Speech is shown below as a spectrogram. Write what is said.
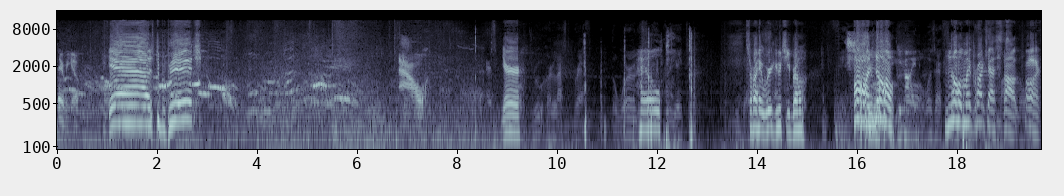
There we go. Yeah, stupid bitch. Ow. You're. Drew her last breath, Hell. It's alright, we're Gucci, bro. Oh no! Behind. All was at No, my broadcast stopped. Fuck.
